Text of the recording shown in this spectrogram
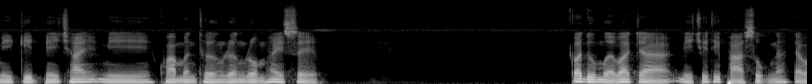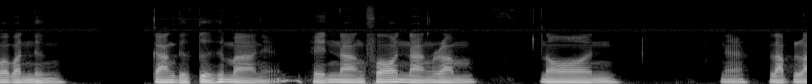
มีกินมีใช้มีความบันเทิงเริงรมให้เสพ ก็ดูเหมือนว่าจะมีชีวิตที่ผาสุกนะ แต่ว่าวันหนึ่ง กลางดึกตื่นขึ้นมาเนี่ยเห็นนางฟ้อนนางรำนอนนะหลับไหล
